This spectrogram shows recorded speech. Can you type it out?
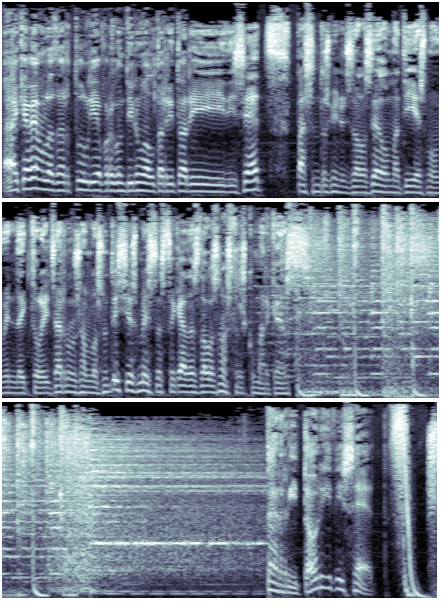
Acabem la tertúlia, però continua el territori 17. Passen dos minuts de les 10 del matí. És moment d'actualitzar-nos amb les notícies més destacades de les nostres comarques. Territori 17.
